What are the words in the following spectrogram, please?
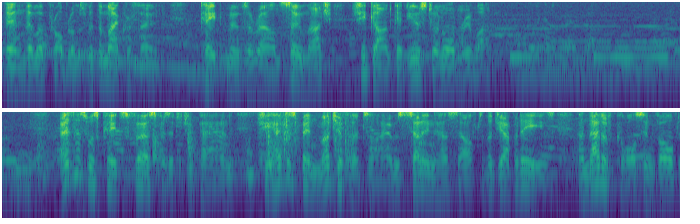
Then there were problems with the microphone. Kate moves around so much, she can't get used to an ordinary one. As this was Kate's first visit to Japan, she had to spend much of her time selling herself to the Japanese, and that, of course, involved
